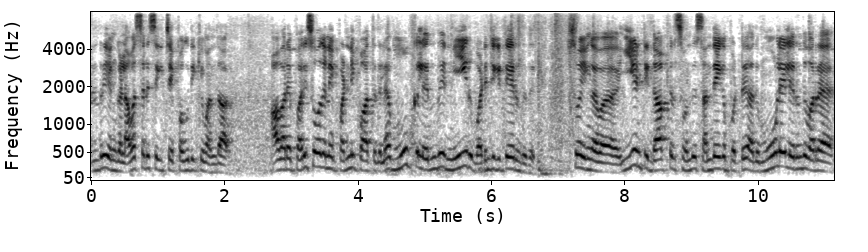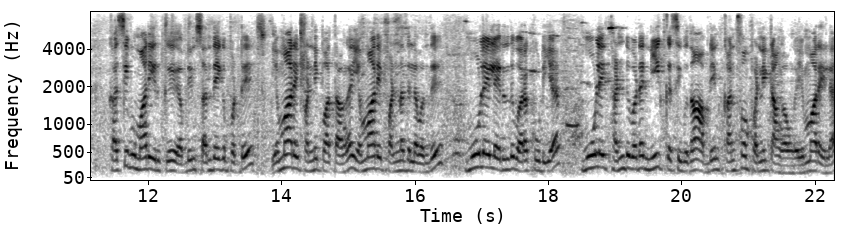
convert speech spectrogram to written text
அன்று எங்கள் அவசர சிகிச்சை பகுதிக்கு வந்தார். அவரை பரிசோதனை பண்ணி பார்த்ததில் மூக்கிலிருந்து நீர் வடிஞ்சிக்கிட்டே இருந்தது. ஸோ எங்கள் இஎன்டி டாக்டர்ஸ் வந்து சந்தேகப்பட்டு அது மூளையிலிருந்து வர்ற கசிவு மாதிரி இருக்குது அப்படின்னு சந்தேகப்பட்டு எம்ஆர்ஐ பண்ணி பார்த்தாங்க. எம்ஆர்ஐ பண்ணதில் வந்து மூளையிலிருந்து வரக்கூடிய மூளை தண்டுவட நீர் கசிவு தான் அப்படின்னு கன்ஃபார்ம் பண்ணிட்டாங்க அவங்க எம்ஆர்ஐயில்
